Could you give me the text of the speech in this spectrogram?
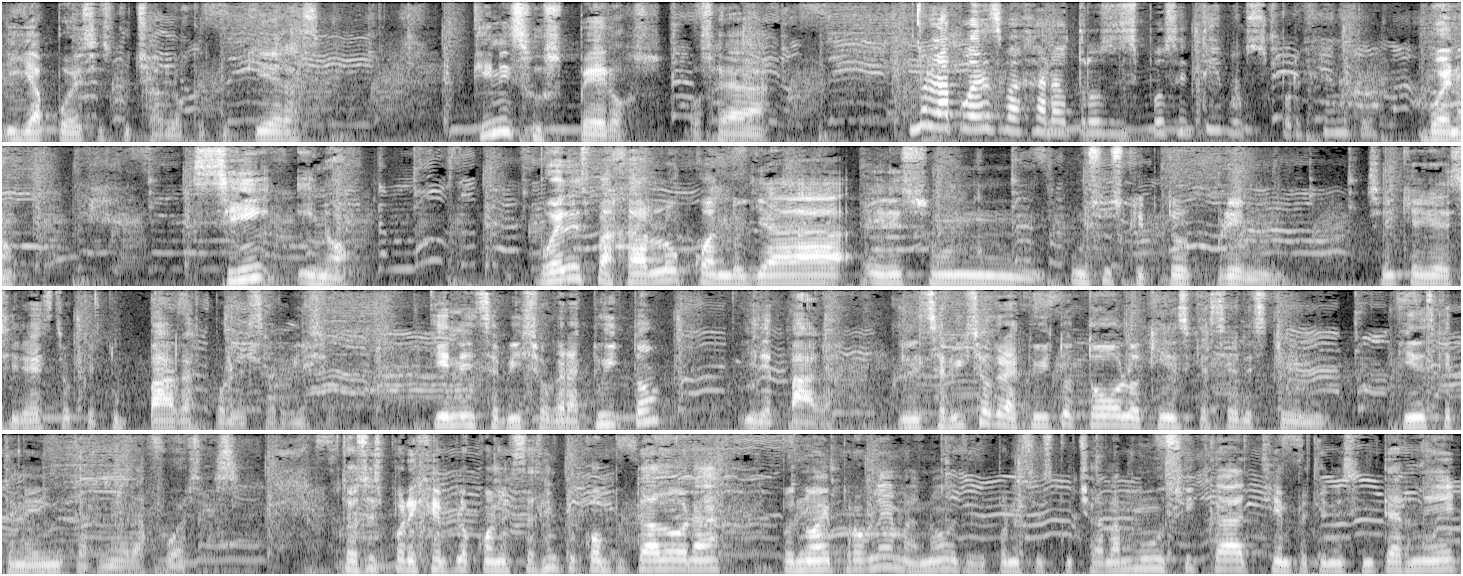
y ya puedes escuchar lo que tú quieras. Tiene sus peros, o sea... No la puedes bajar a otros dispositivos, por ejemplo. Bueno, sí y no. Puedes bajarlo cuando ya eres un, un suscriptor premium. ¿Sí? Quiere decir esto que tú pagas por el servicio. Tienen servicio gratuito y de paga. En el servicio gratuito todo lo tienes que hacer streaming. Tienes que tener internet a fuerzas. Entonces, por ejemplo, cuando estás en tu computadora, pues no hay problema, ¿no? Te pones a escuchar la música, siempre tienes internet.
